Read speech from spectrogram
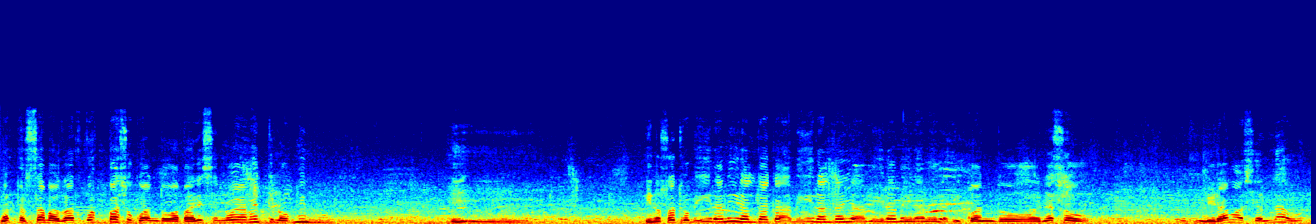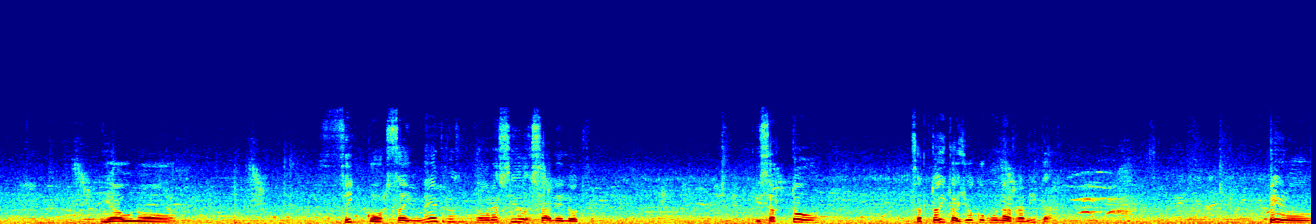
no alcanzamos a dar dos pasos cuando aparecen nuevamente los mismos. Y, nosotros, mira, mira el de acá, mira el de allá, mira, mira, mira. Y cuando en eso miramos hacia el lado, y a unos 5 o 6 metros habrá sido, sale el otro. Y saltó, saltó y cayó como una ranita. Pero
